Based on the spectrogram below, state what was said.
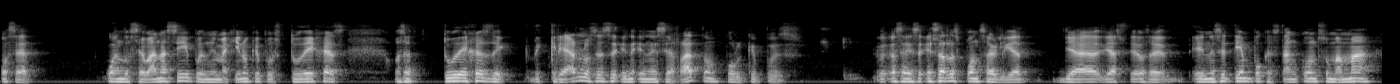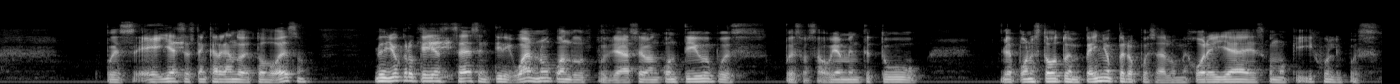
o sea, cuando se van así, pues me imagino que pues tú dejas, o sea, tú dejas de, de crearlos ese- en, en ese rato, porque pues o sea, esa responsabilidad ya, ya, o sea, en ese tiempo que están con su mamá, pues ella se está encargando de todo eso. Yo creo que ella se debe sentir igual, ¿no? Cuando pues ya se van contigo, pues, pues, o sea, obviamente tú le pones todo tu empeño, pero pues a lo mejor ella es como que, híjole, pues...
